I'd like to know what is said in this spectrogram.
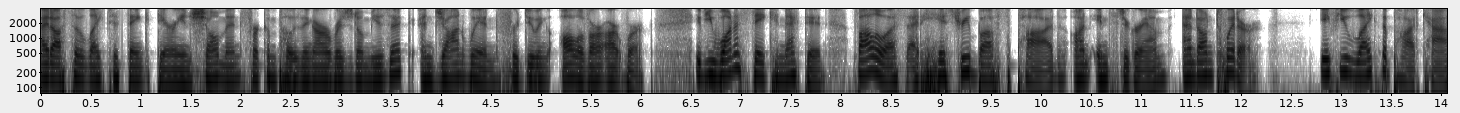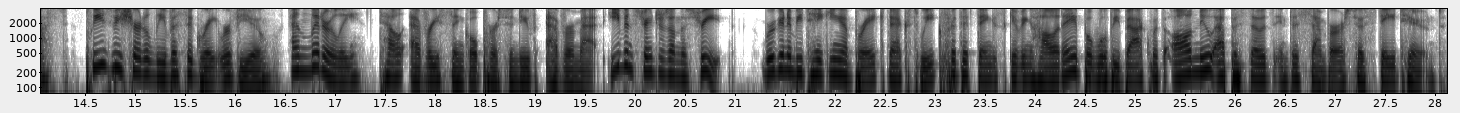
I'd also like to thank Darian Shulman for composing our original music and John Wynn for doing all of our artwork. If you want to stay connected, follow us at History Buffs Pod on Instagram and on Twitter. If you like the podcast, please be sure to leave us a great review and literally tell every single person you've ever met, even strangers on the street. We're going to be taking a break next week for the Thanksgiving holiday, but we'll be back with all new episodes in December, so stay tuned.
